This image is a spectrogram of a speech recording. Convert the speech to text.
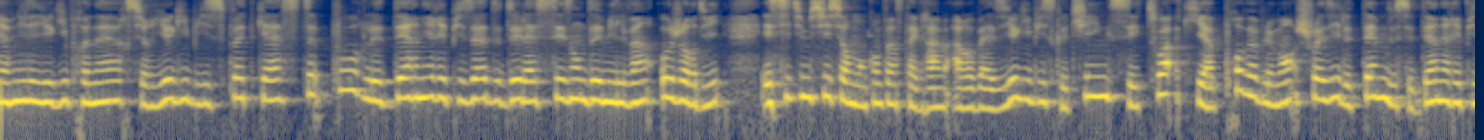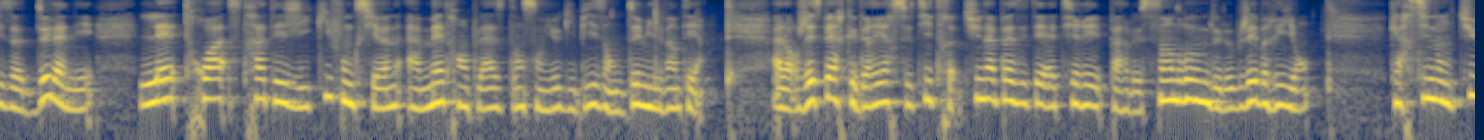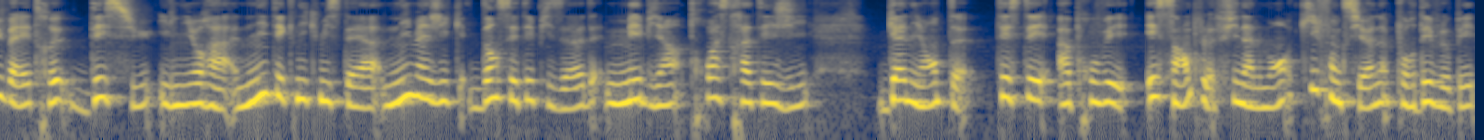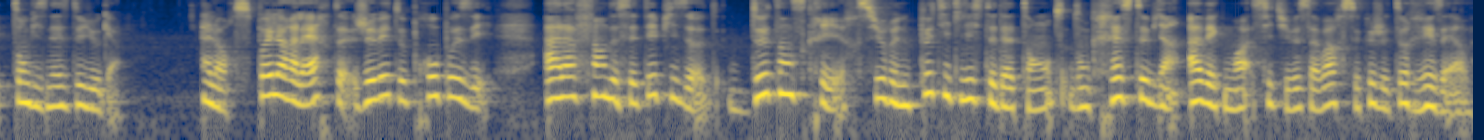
Bienvenue les yogipreneurs sur YogiBiz Podcast pour le dernier épisode de la saison 2020 aujourd'hui. Et si tu me suis sur mon compte Instagram @yogibizcoaching, c'est toi qui as probablement choisi le thème de ce dernier épisode de l'année, les trois stratégies qui fonctionnent à mettre en place dans son YogiBiz en 2021. Alors j'espère que derrière ce titre, tu n'as pas été attiré par le syndrome de l'objet brillant car sinon tu vas être déçu. Il n'y aura ni technique mystère ni magique dans cet épisode, mais bien trois stratégies gagnantes, testées, approuvées et simples finalement, qui fonctionnent pour développer ton business de yoga. Alors, spoiler alerte, je vais te proposer à la fin de cet épisode de t'inscrire sur une petite liste d'attente, donc reste bien avec moi si tu veux savoir ce que je te réserve.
